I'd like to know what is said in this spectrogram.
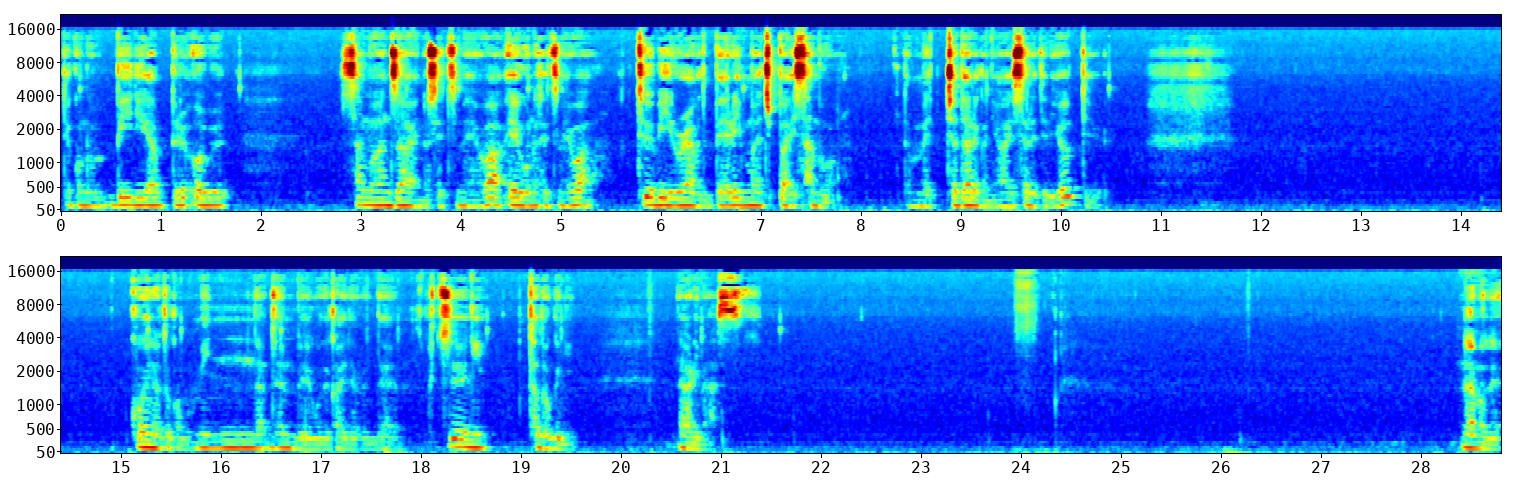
でこの Be the apple of someone's eye の説明は英語の説明は To be loved very much by someone めっちゃ誰かに愛されてるよっていう。こういうのとかもみんな全部英語で書いてあるんで普通に多読になります。なので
